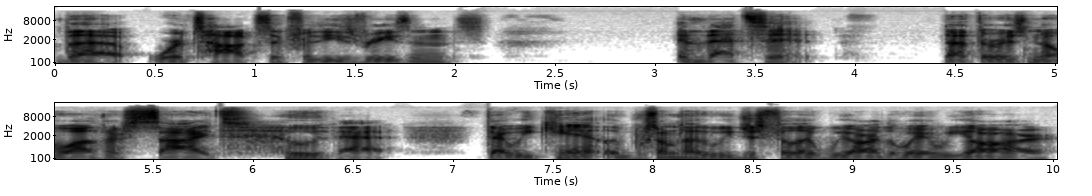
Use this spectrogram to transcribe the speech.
that we're toxic for these reasons and that's it. That there is no other side to that. That we can't, sometimes we just feel like we are the way we are.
